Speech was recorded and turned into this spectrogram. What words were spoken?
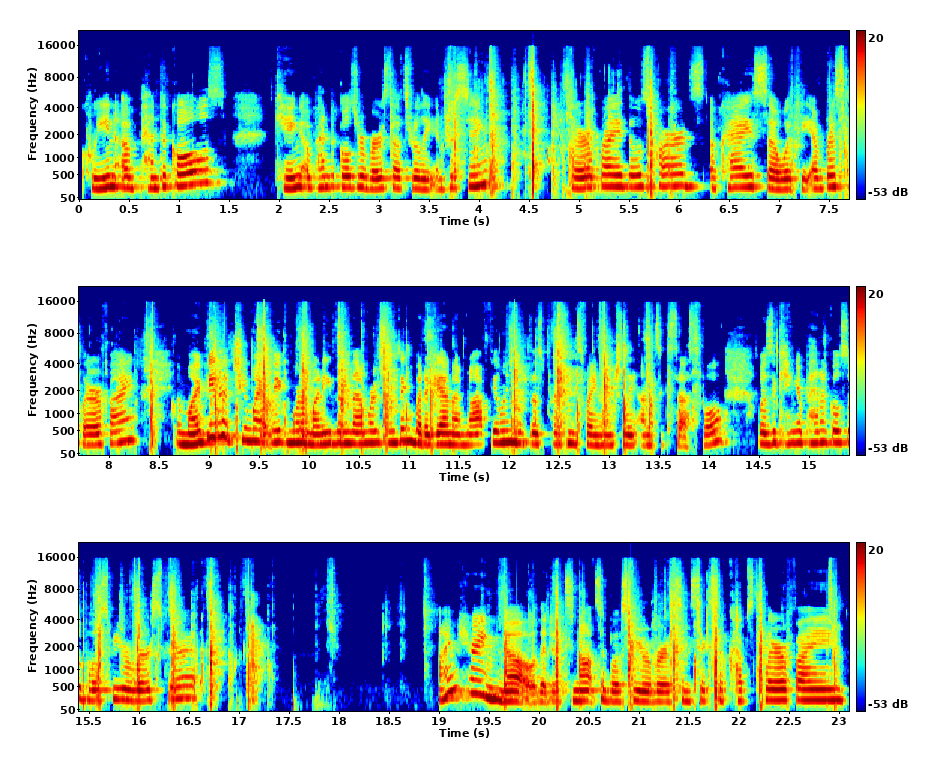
Queen of Pentacles, King of Pentacles reverse. That's really interesting. Clarify those cards. Okay, so with the Empress clarifying, it might be that you might make more money than them or something, but again, I'm not feeling that this person's financially unsuccessful. Was the King of Pentacles supposed to be reverse spirit? I'm hearing no, that it's not supposed to be reversed, and Six of Cups clarifying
